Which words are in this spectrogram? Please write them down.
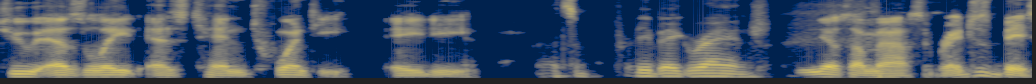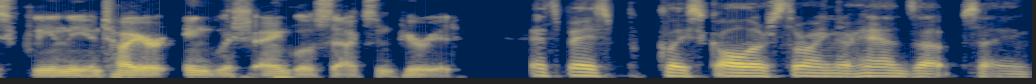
to as late as 1020 AD. That's a pretty big range. Yes, a massive range. Just basically in the entire English Anglo-Saxon period. It's basically scholars throwing their hands up saying,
